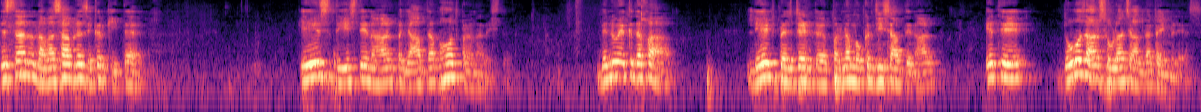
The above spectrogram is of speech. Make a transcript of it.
ਜਿਸ ਤਰ੍ਹਾਂ ਰੰਧਾਵਾ ਸਾਹਿਬ ਨੇ ਜ਼ਿਕਰ ਕੀਤਾ ਹੈ ਕਿ ਇਸ ਦੇਸ਼ ਦੇ ਨਾਲ ਪੰਜਾਬ ਦਾ ਬਹੁਤ ਪੁਰਾਣਾ ਰਿਸ਼ਤਾ ਹੈ। ਮੈਨੂੰ ਇੱਕ ਦਫਾ ਲੇਟ ਪ੍ਰੈਜ਼ੀਡੈਂਟ ਪ੍ਰਣਬ ਮੁਖਰਜੀ ਸਾਹਿਬ ਦੇ ਨਾਲ ਇੱਥੇ 2016 ਸਾਲ ਦਾ ਟਾਈਮ ਮਿਲਿਆ ਸੀ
